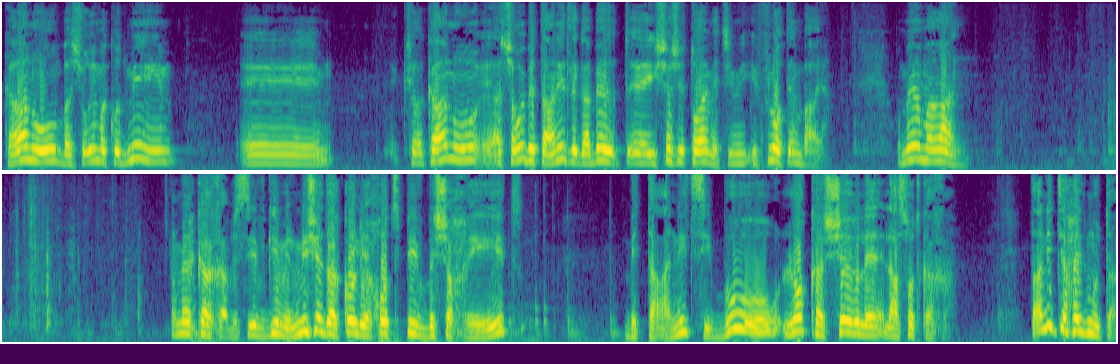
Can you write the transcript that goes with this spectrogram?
קראנו בשיעורים הקודמים, אה, קראנו השרוי בתענית לגבי אה, אישה שתואמת, שאם יפלוט אין בעיה. אומר מרן, אומר ככה, בסעיף ג', מי שדרכו לרחוץ פיו בשחרית, בתענית ציבור לא כשר לעשות ככה. תענית יחיד מותר.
